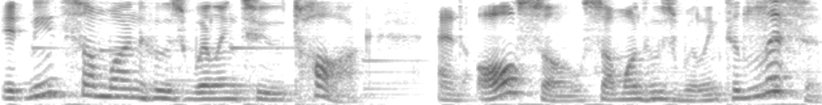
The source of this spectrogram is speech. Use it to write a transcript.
It needs someone who's willing to talk and also someone who's willing to listen.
